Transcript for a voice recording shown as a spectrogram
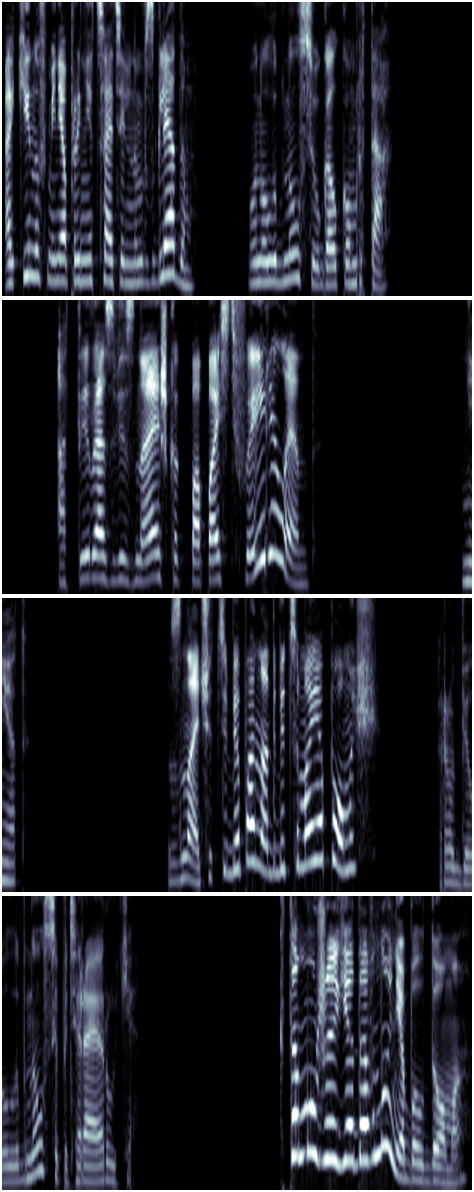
Окинув меня проницательным взглядом, он улыбнулся уголком рта. «А ты разве знаешь, как попасть в Фейриленд?» «Нет». «Значит, тебе понадобится моя помощь», — Робби улыбнулся, потирая руки. «К тому же я давно не был дома,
